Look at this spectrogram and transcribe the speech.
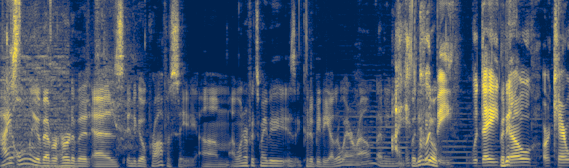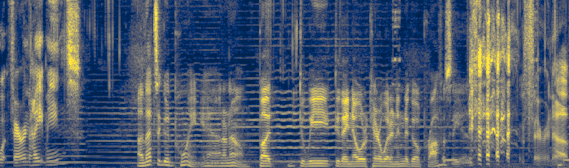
I only have ever heard of it as Indigo Prophecy. Um, I wonder if it's maybe is it, could it be the other way around? I mean, I, it but could Indigo, be. Would they but it- know or care what Fahrenheit means? Uh, that's a good point. Yeah, I don't know. But do we do they know or care what an Indigo Prophecy is? Fair enough.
